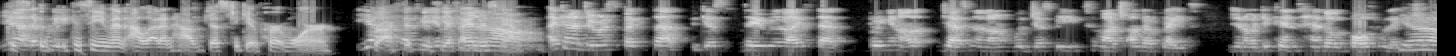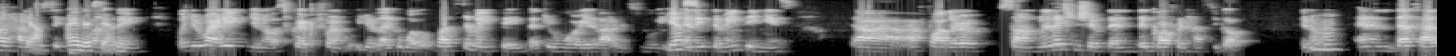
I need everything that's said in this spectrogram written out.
Yeah, definitely. Kasim and Aladdin have just to give her more. Yeah, exactly. Yes, I kinda- understand. I kind of do respect that because they realized that bringing Jasmine along would just be too much on their plate. You know, you can't handle both relationships. Yeah, you have yeah, to stick I to one understand. thing. When you're writing, you know, a script for a movie, you're like, well, what's the main thing that you're worried about in this movie? Yes. And if the main thing is uh, a father-son relationship, then the girlfriend has to go. You know, Mhm. and that's sad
